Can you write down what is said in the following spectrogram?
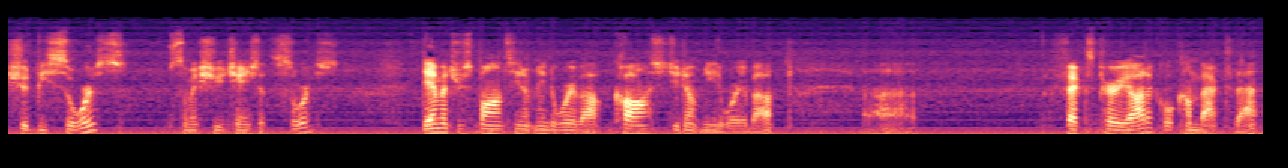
should be source, so make sure you change that to source. Damage response, you don't need to worry about. Cost, you don't need to worry about. Uh, effects periodic, we'll come back to that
